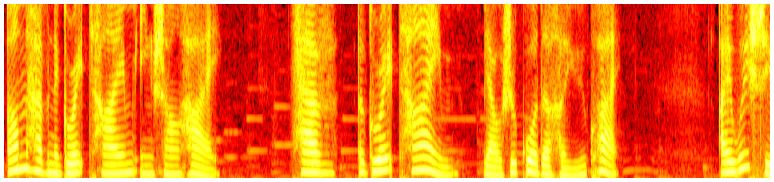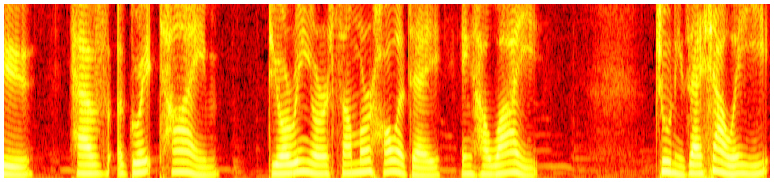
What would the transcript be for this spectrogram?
I'm having a great time in Shanghai. Have a great time 表示过得很愉快。I wish you have a great time during your summer holiday in Hawaii. 祝你在夏威夷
